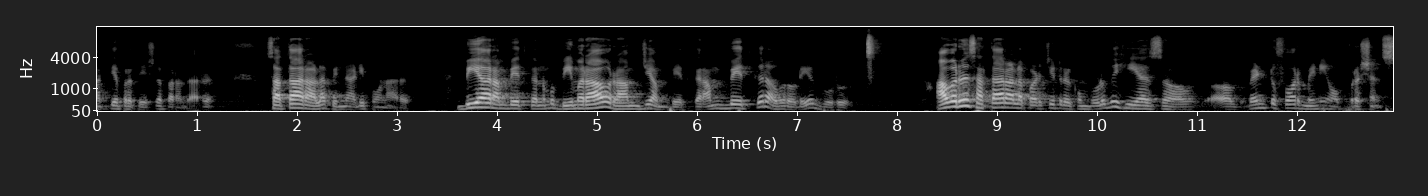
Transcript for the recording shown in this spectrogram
மத்திய பிரதேஷில் பிறந்தார். சத்தாராவில் பின்னாடி போனார். பிஆர் அம்பேத்கர் நம்ம பீமராவ் ராம்ஜி அம்பேத்கர். அம்பேத்கர் அவருடைய குரு. அவர் சத்தாராவில் படிச்சுட்டு இருக்கும் பொழுது he has went for many operations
